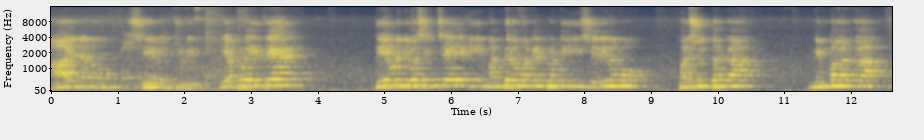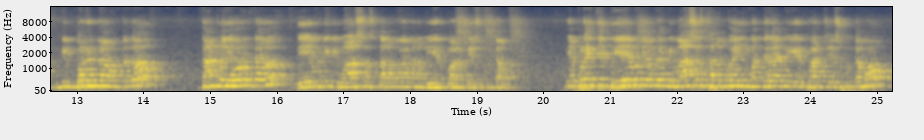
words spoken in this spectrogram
ఆయనను సేవించుడి. ఎప్పుడైతే దేవుడు నివసించే ఈ మందిరం అనేటువంటి ఈ శరీరము పరిశుద్ధంగా నిమ్మలంగా నిబ్బరంగా ఉంటుందో దాంట్లో ఎవరు ఉంటారు దేవుని నివాస స్థలముగా మనం ఏర్పాటు చేసుకుంటాం. ఎప్పుడైతే దేవుని యొక్క నివాస స్థలముగా ఈ మందిరాన్ని ఏర్పాటు చేసుకుంటామో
